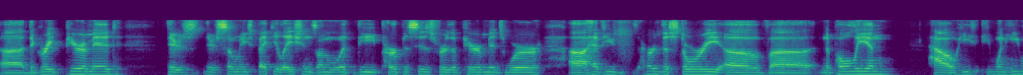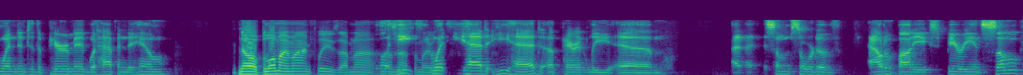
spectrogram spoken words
Uh, the great pyramid there's there's so many speculations on what the purposes for the pyramids were. Uh, have you heard the story of uh, napoleon? How he, he when he went into the pyramid what happened to him no, blow my mind, please. I'm not. Well, I'm he, not familiar. What he had, he had apparently um, a, a, some sort of out of body experience, some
